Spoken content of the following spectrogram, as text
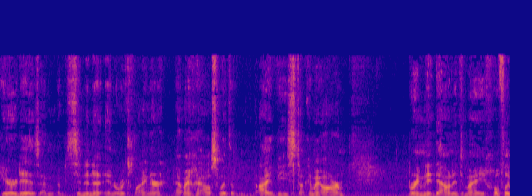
here it is. I'm, I'm sitting in a, in a recliner at my house with an IV stuck in my arm, bringing it down into my, hopefully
